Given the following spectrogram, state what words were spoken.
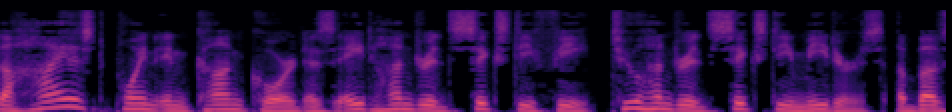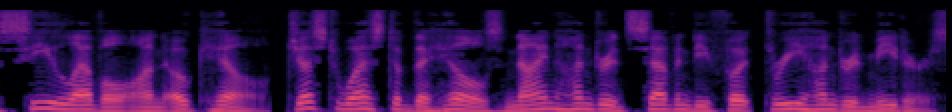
The highest point in Concord is 860 feet 260 meters above sea level on Oak Hill, just west of the hill's 970 foot 300 meters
